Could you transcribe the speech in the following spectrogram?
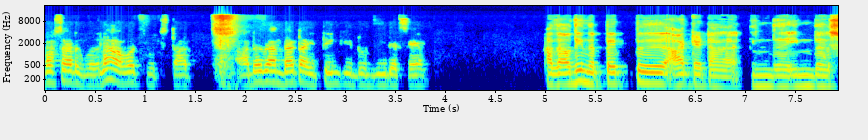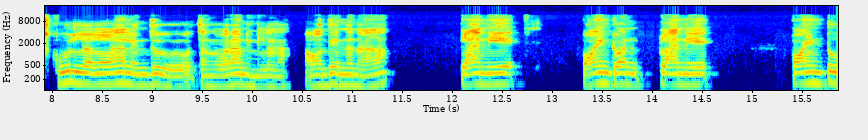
ப்ரொசாடுக்கு பதிலா Havertz would start other than that I think it would be the same அதாவது இந்த பெப்பு ஆர்டேட்டா இந்த இந்த ஸ்கூல்ல எல்லாம் இருந்து ஒருத்தவங்க வரானுங்களா? அவன் வந்து என்னன்னா plan A point one plan A point two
